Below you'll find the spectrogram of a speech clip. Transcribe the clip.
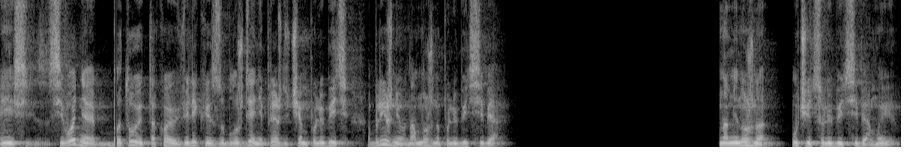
и сегодня бытует такое великое заблуждение. Прежде чем полюбить ближнего, нам нужно полюбить себя. Нам не нужно учиться любить себя. Мы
